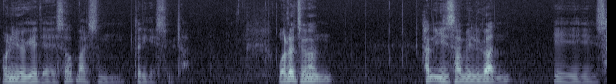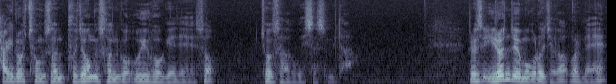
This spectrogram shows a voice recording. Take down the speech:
오늘 여기에 대해서 말씀드리겠습니다. 원래 저는 한 2, 3일간 이4.15 총선 부정선거 의혹에 대해서 조사하고 있었습니다. 그래서 이런 제목으로 제가 원래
